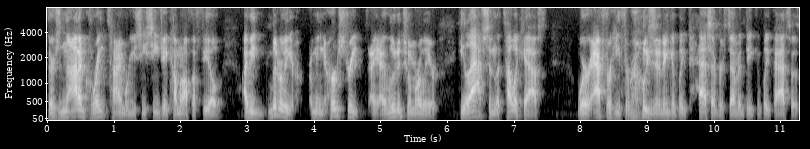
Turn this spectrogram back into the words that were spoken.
There's not a great time where you see CJ coming off the field. I mean, literally, I mean, Herbstreit, I, I alluded to him earlier. He laughs in the telecast where after he throws an incomplete pass after 17 complete passes,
